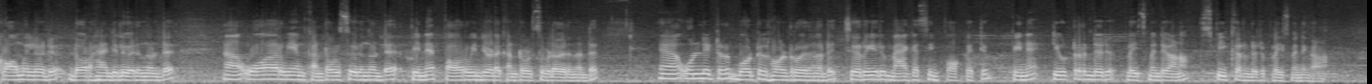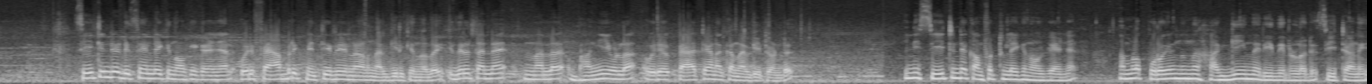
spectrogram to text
ക്രോമിലൊരു ഡോർ ഹാൻഡിൽ വരുന്നുണ്ട്. O R V M controls വരുന്നുണ്ട്. പിന്നെ പവർ വിൻഡോയുടെ കൺട്രോൾസ് ഇവിടെ വരുന്നുണ്ട്. വൺ ലിറ്റർ ബോട്ടിൽ ഹോൾഡർ വരുന്നുണ്ട്. ചെറിയൊരു മാഗസിൻ പോക്കറ്റും പിന്നെ ട്യൂട്ടറിന്റെ ഒരു പ്ലേസ്മെന്റ് കാണാം. സ്പീക്കറിന്റെ ഒരു പ്ലേസ്മെന്റും കാണാം. സീറ്റിന്റെ ഡിസൈനിലേക്ക് നോക്കിക്കഴിഞ്ഞാൽ ഒരു ഫാബ്രിക് മെറ്റീരിയലാണ് നൽകിയിരിക്കുന്നത്. ഇതിൽ തന്നെ നല്ല ഭംഗിയുള്ള ഒരു പാറ്റേൺ ഒക്കെ നൽകിയിട്ടുണ്ട്. ഇനി സീറ്റിന്റെ കംഫർട്ടിലേക്ക് നോക്കിക്കഴിഞ്ഞാൽ നമ്മളെ പുറകിൽ നിന്ന് ഹഗ് ചെയ്യുന്ന രീതിയിലുള്ളൊരു സീറ്റാണ് ഈ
